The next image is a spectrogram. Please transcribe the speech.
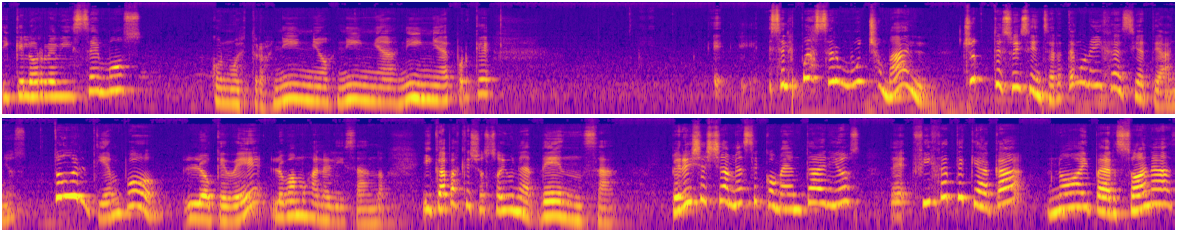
y que lo revisemos con nuestros niños, niñas, niñas, porque eh, eh, se les puede hacer mucho mal. Yo te soy sincera, tengo una hija de 7 años. Todo el tiempo lo que ve lo vamos analizando. Y capaz que yo soy una densa, pero ella ya me hace comentarios de, fíjate que acá no hay personas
